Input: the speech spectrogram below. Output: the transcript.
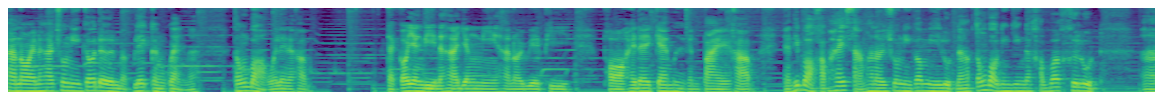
ฮานอยนะฮะช่วงนี้ก็เดินแบบเลขกังแกว่งนะ ต้องบอกไว้เลยนะครับ แต่ก็ยังดีนะฮะยังมีฮานอย VIP พอให้ได้แก้มือกันไปครับ อย่างที่บอกครับให้3ฮานอยช่วงนี้ก็มีหลุดนะครับ ต้องบอกจริงๆนะครับว่าคือหลุดอ่า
